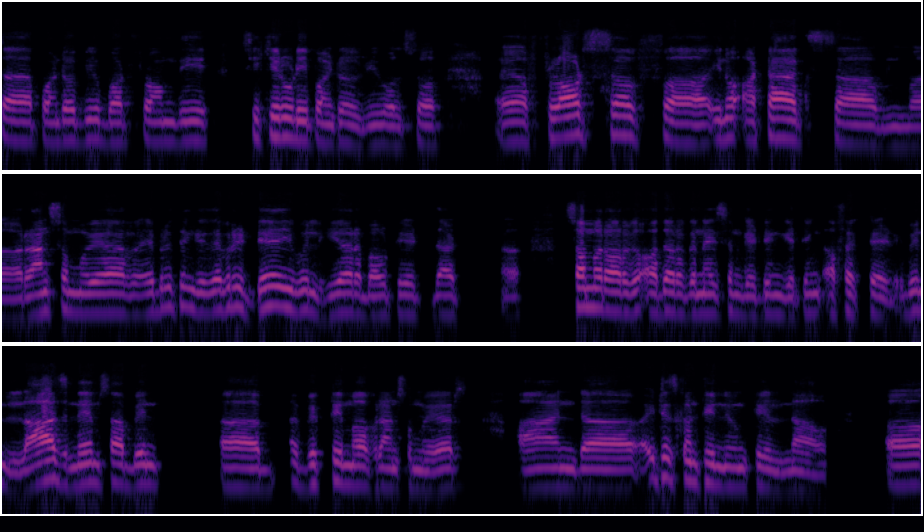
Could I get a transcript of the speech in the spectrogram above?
uh, point of view, but from the security point of view also. Uh, floods of you know attacks, um, ransomware, everything is every day you will hear about it that some or other organization getting getting affected. Even large names have been a victim of ransomware and uh, it is continuing till now. uh,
